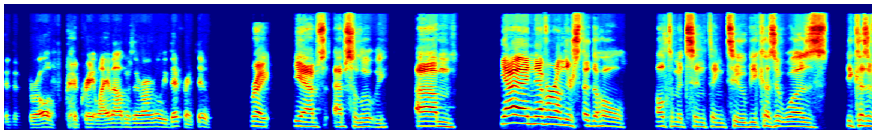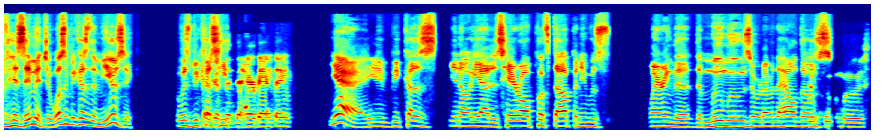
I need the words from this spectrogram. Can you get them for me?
they're all great live albums. They're all really different too. Right. Yeah. Abs- absolutely. Um, yeah, I never understood the whole Ultimate Sin thing too because it was because of his image. It wasn't because of the music. It was because Because he the, the hairband thing. Yeah, he, because you know he had his hair all puffed up and he was wearing the the moo or whatever the hell those. Moo-moos.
